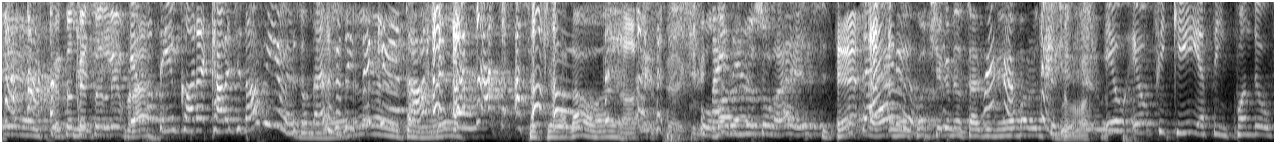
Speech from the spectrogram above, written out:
eu tô tentando Eu só lembrar. tenho cara, cara de novinho, eu sou da época do ICQ, tá? Isso aqui era da hora. Nossa senhora, que O Mas barulho eu- do meu celular é esse. Sério? É, quando chega a mensagem pra mim, é o barulho disso aqui. Nossa. Eu, eu fiquei, assim, quando eu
